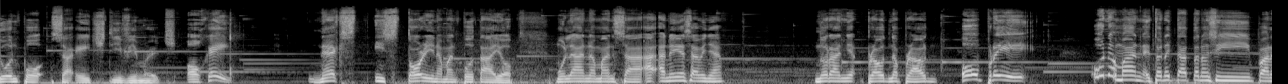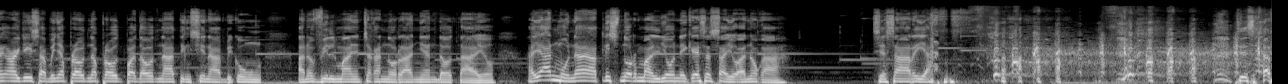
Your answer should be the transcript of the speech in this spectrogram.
doon po sa HTV merch. Okay, next story naman po tayo mula naman sa, ah, ano yan sabi niya? Noranya, proud na proud. Oh pre, Oo naman, ito nagtatanong si parang RJ sabi niya proud na proud pa daw nating sinabi kung ano Vilmanian tsaka Noranyan daw tayo. Hayaan mo na, at least normal yon eh kaysa sa'yo ano ka? Cesarian. Cesar,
